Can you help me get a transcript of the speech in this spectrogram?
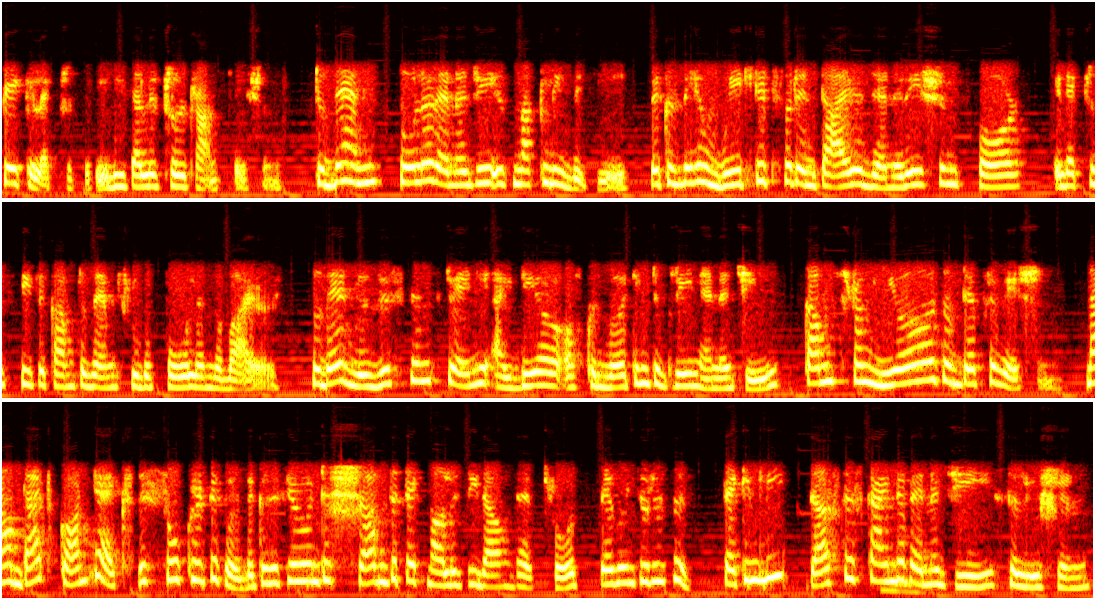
fake electricity. These are literal translations. To them, solar energy is nakli bijli because they have waited for entire generations for electricity to come to them through the pole and the wires. So their resistance to any idea of converting to green energy comes from years of deprivation. Now that context is so critical because if you're going to shove the technology down their throats, they're going to resist. Secondly, does this kind of energy solution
